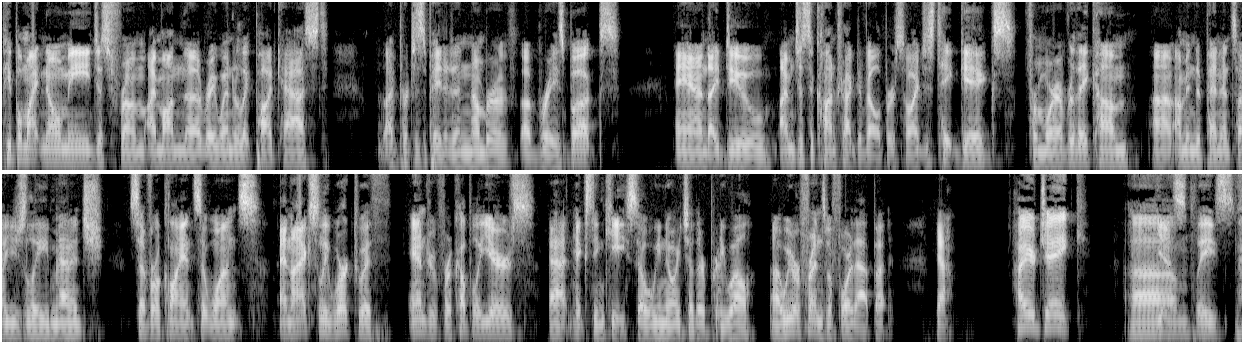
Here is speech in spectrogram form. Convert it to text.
People might know me just from I'm on the Ray Wenderlich podcast. I've participated in a number of, of Ray's books and I do. I'm just a contract developer, so I just take gigs from wherever they come. Uh, I'm independent, so I usually manage several clients at once. And I actually worked with Andrew for a couple of years at Mixed Key, so we know each other pretty well. Uh, we were friends before that, but yeah. Hire Jake. Um, yes, please.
